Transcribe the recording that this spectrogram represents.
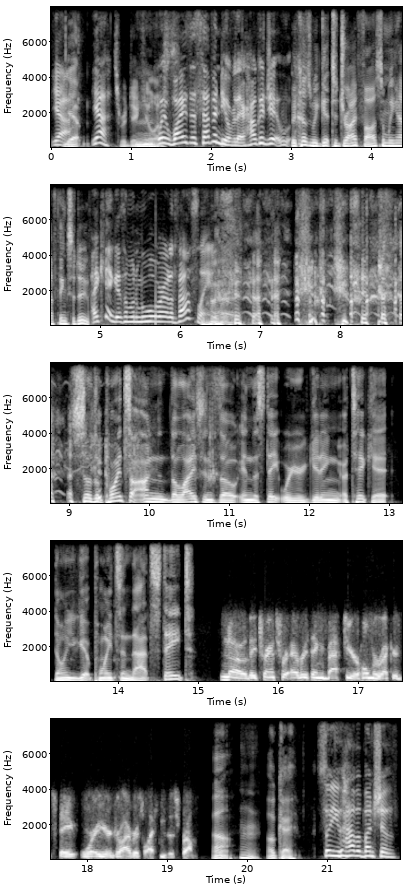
Yeah. Yeah. It's ridiculous. Wait, why is it 70 over there? How could you? Because we get to drive fast and we have things to do. I can't get someone to move over out of the fast lane. So the points on the license, though, in the state where you're getting a ticket, don't you get points in that state? No, they transfer everything back to your home or record state where your driver's license is from. Oh, hmm. okay. so you have a bunch of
